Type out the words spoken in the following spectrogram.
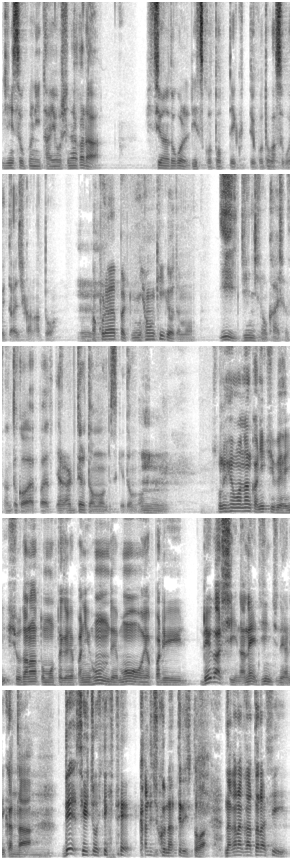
迅速に対応しながら、必要なところでリスクを取っていくっていうことがすごい大事かなと。うんまあ、これはやっぱり日本企業でも、いい人事の会社さんとかはやっぱりやられてると思うんですけども、うんその辺はなんか日米一緒だなと思ったけど、やっぱ日本でも、やっぱりレガシーなね、人事のやり方で成長してきて、管理職になってる人は、なかなか新しい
